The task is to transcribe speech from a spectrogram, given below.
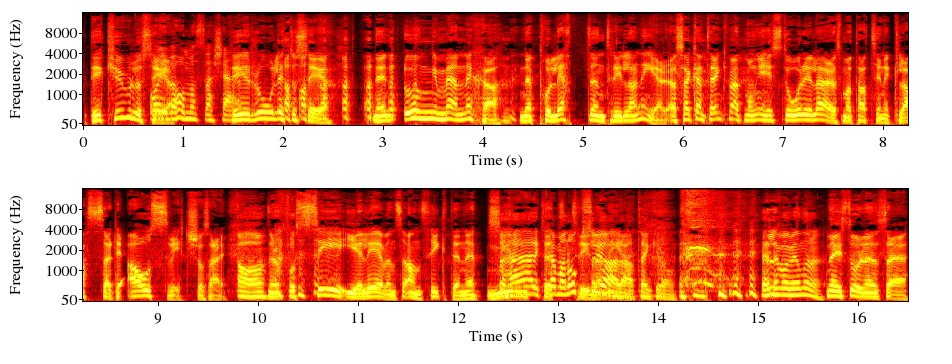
det är kul att se. Oj, vad hon måste vara kär. Det är roligt att se när en ung människa, när poletten trillar ner. Alltså jag kan tänka mig att många historielärare som har tagit sina klasser till Auschwitz och så här, Ja. när de får se i elevens ansikte när Så här kan man också göra, ner. tänker de. Eller vad menar du? När historien säger,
